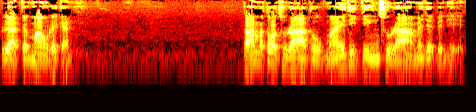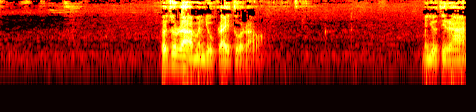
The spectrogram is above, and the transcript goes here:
หรืออาจจะเมาด้วยกันถามมาโทษสุราถูกไหมที่จริงสุราไม่ใช่เป็นเหตุ เพราะสุรามันอยู่ไกลตัวเรา มันอยู่ที่ร้าน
